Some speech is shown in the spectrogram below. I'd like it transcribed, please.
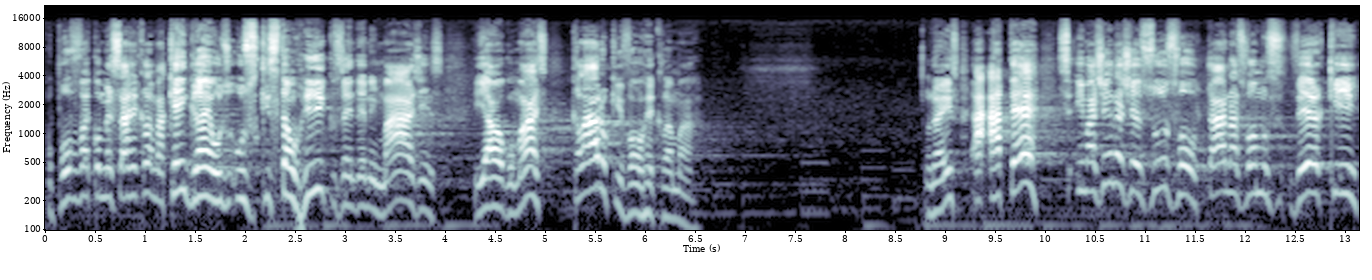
O povo vai começar a reclamar. Quem ganha? Os, os que estão ricos vendendo imagens e algo mais? Claro que vão reclamar. Não é isso? Até, imagina Jesus voltar, nós vamos ver que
